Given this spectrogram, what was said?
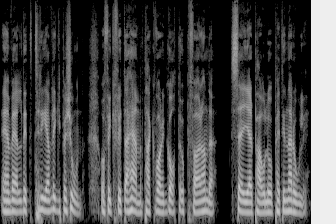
är en väldigt trevlig person och fick flytta hem tack vare gott uppförande, säger Paolo Pettinaroli.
